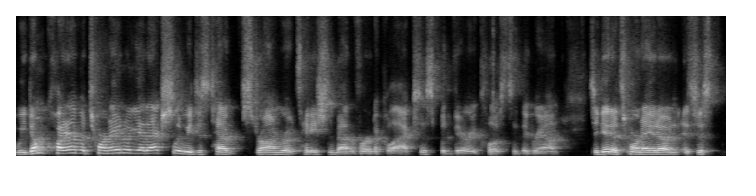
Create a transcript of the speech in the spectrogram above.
we don't quite have a tornado yet. Actually, we just have strong rotation about a vertical axis, but very close to the ground. To get a tornado, it's just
